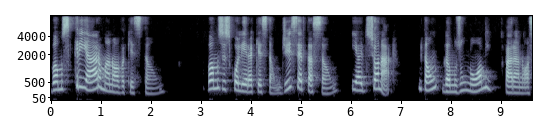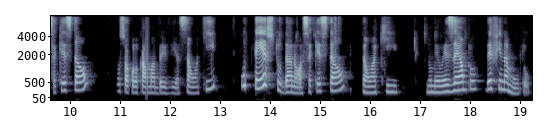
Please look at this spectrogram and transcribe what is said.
vamos criar uma nova questão, vamos escolher a questão dissertação e adicionar. Então, damos um nome para a nossa questão, vou só colocar uma abreviação aqui, o texto da nossa questão, então aqui no meu exemplo, defina Moodle.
